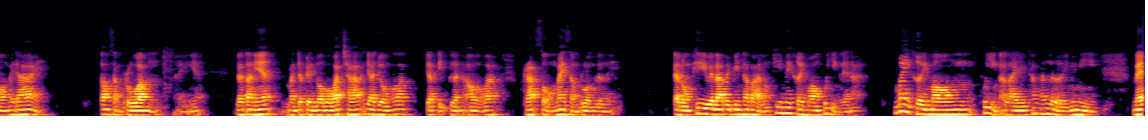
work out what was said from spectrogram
มองไม่ได้ ต้องสำรวมอะไรเงี้ยแล้วตอนนี้มันจะเป็นโลภวัชชะญาโยมก็จะติเตือนเอาแบอกว่า พระสงฆ์ไม่สำรวมเลย แต่หลวงพี่เวลาไปบิณฑบาตหลวงพี่ไม่เคยมองผู้หญิงเลยนะไม่เคยมองผู้หญิงอะไรทั้งนั้นเลยไม่มี แม้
